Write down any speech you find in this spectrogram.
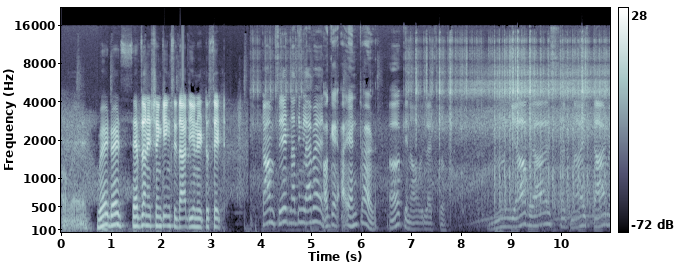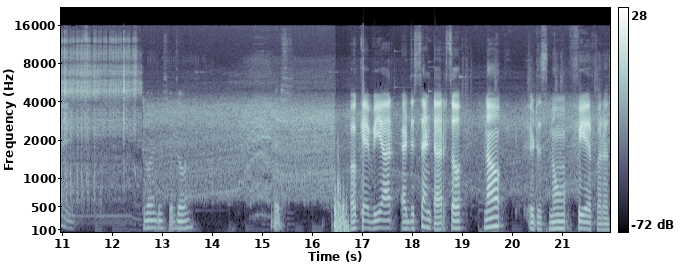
Alright. Wait, wait. Safe zone is shrinking. Siddharth, you need to sit. Come, sit. Nothing will happen. Okay, I entered. Okay, now let's go. Mm, yeah, guys, that's nice timing. Go into safe zone. Yes. Okay, we are at the center, so now it is no fear for us.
